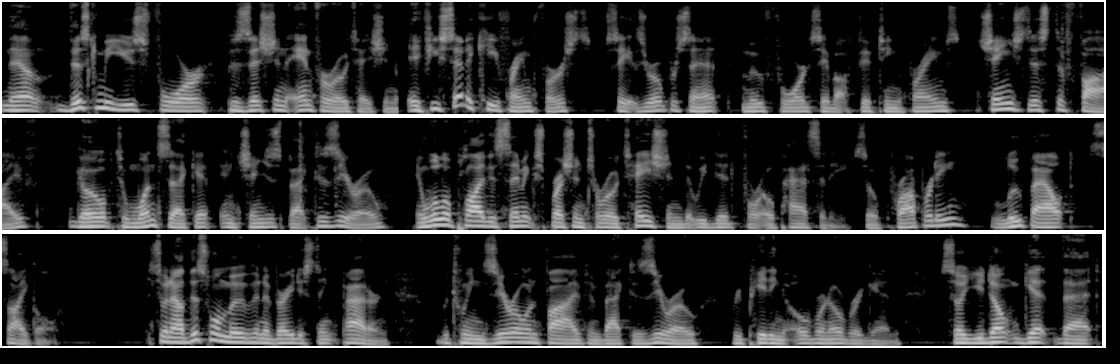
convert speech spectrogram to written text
Now, this can be used for position and for rotation. If you set a keyframe first, say at 0%, move forward, say about 15 frames, change this to 5, go up to 1 second, and change this back to 0. And we'll apply the same expression to rotation that we did for opacity. So property, loop out, cycle. So now this will move in a very distinct pattern between 0 and 5 and back to 0, repeating over and over again. So you don't get that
